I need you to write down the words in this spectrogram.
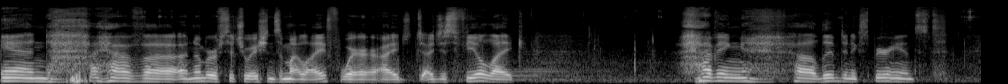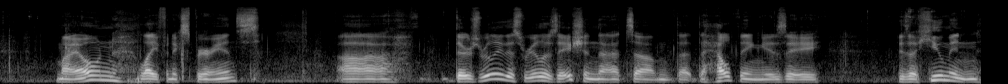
And I have uh, a number of situations in my life where I, I just feel like having uh, lived and experienced my own life and experience, uh, there's really this realization that um, that the helping is a is a human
